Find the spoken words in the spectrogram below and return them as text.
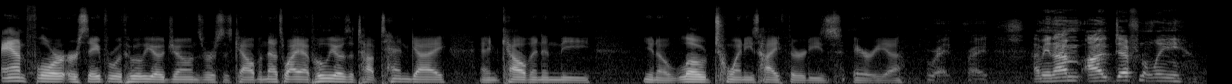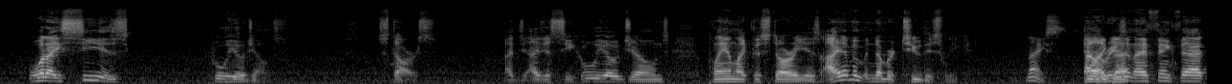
and floor are safer with Julio Jones versus Calvin. That's why I have Julio as a top ten guy and Calvin in the you know low twenties, high thirties area. Right, right. I mean, I'm I definitely what I see is Julio Jones stars. I just see Julio Jones playing like the star he is. I have him at number two this week. Nice. And I like the reason that. I think that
